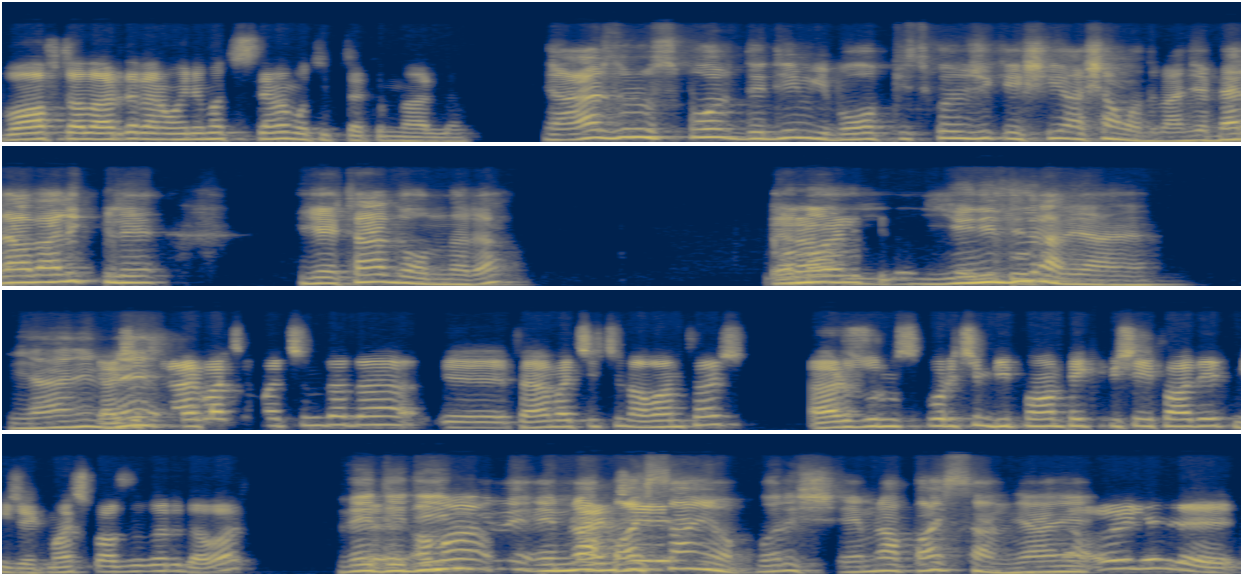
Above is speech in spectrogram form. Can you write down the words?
bu haftalarda ben oynamak istemem o tip takımlarla. Ya Erzurumspor dediğim gibi o psikolojik eşiği aşamadı bence. Beraberlik bile yeterdi onlara. Ama Beraberlik bile- yenildiler yani. Yani Ya ve işte Fenerbahçe maçında da e, Fenerbahçe için avantaj Erzurumspor için bir puan pek bir şey ifade etmeyecek. Maç fazlaları da var. ve Ee, dediğim ama gibi Emrah bence- Başsan yok Barış. Emrah Başsan yani Ya öyle de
